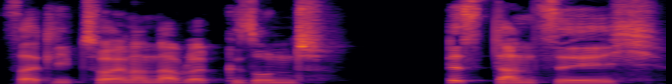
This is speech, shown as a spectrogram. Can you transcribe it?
Seid lieb zueinander, bleibt gesund. Bis Danzig.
